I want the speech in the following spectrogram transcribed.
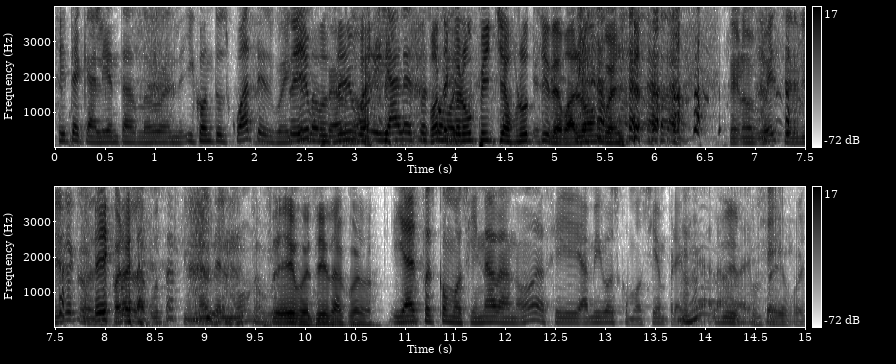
Sí te calientas luego. en- Y con tus cuates, güey. Sí, pues peor, sí, ¿no? güey. Y ya después Ponte como... con un pinche frutzi de balón, güey. Pero, güey, se vive como Sí, si fuera la puta final del mundo, güey. sí, güey, sí, de acuerdo. Y ya después como si nada, ¿no? Así, amigos como siempre, güey. Sí, madre. pues sí, güey.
